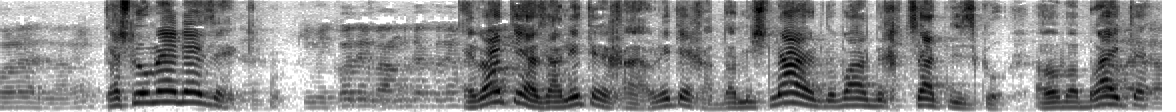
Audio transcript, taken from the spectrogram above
כל הדברים? תשלומי נזק. כי מקודם, בעמוד הקודם... הבנתי, אז עניתי לך, עניתי לך. במשנה מדובר על מחצת נזקו, אבל בברייתא...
